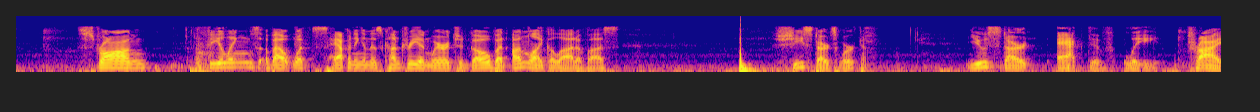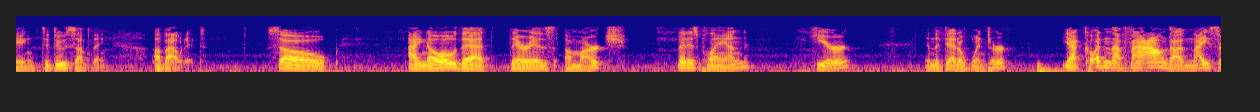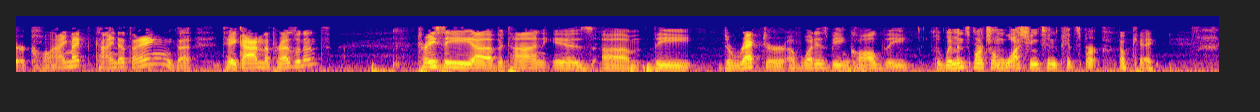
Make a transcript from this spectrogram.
strong feelings about what's happening in this country and where it should go, but unlike a lot of us, she starts working. You start actively trying to do something about it. So I know that there is a march that is planned here in the dead of winter. You couldn't have found a nicer climate kind of thing to take on the president. Tracy uh, Baton is um, the director of what is being called the The Women's March on Washington, Pittsburgh. okay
